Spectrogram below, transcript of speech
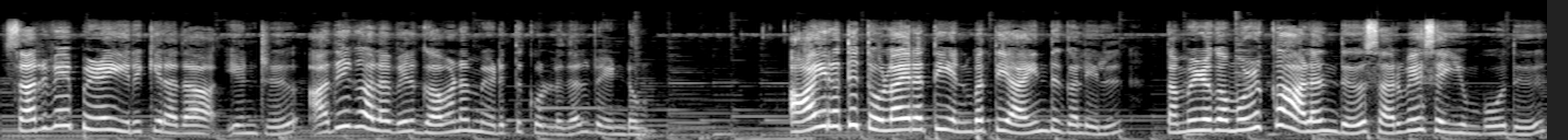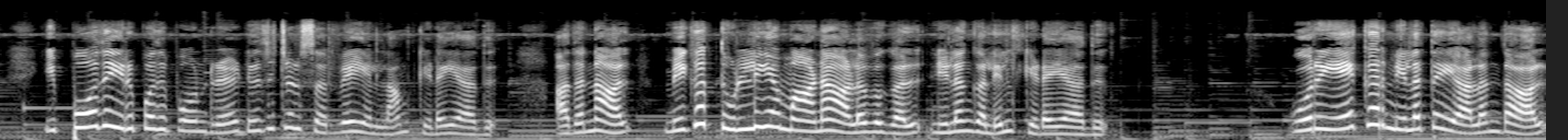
சர்வே பிழை இருக்கிறதா என்று அதிக அளவில் கவனம் எடுத்துக்கொள்ளுதல் வேண்டும். ஆயிரத்தி தொள்ளாயிரத்தி எண்பத்தி ஐந்துகளில் தமிழகம் முழுக்க அளந்து சர்வே செய்யும் போது இப்போது இருப்பது போன்ற டிஜிட்டல் சர்வே எல்லாம் கிடையாது. அதனால் மிக துல்லியமான அளவுகள் நிலங்களில் கிடையாது. ஒரு ஏக்கர் நிலத்தை அளந்தால்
